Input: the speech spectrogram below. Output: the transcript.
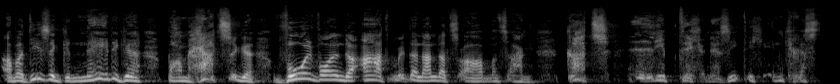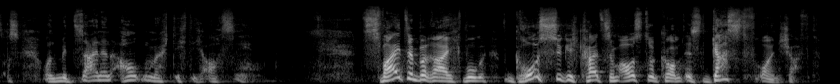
Aber diese gnädige, barmherzige, wohlwollende Art miteinander zu haben und sagen, Gott liebt dich und er sieht dich in Christus und mit seinen Augen möchte ich dich auch sehen. Zweiter Bereich, wo Großzügigkeit zum Ausdruck kommt, ist Gastfreundschaft.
